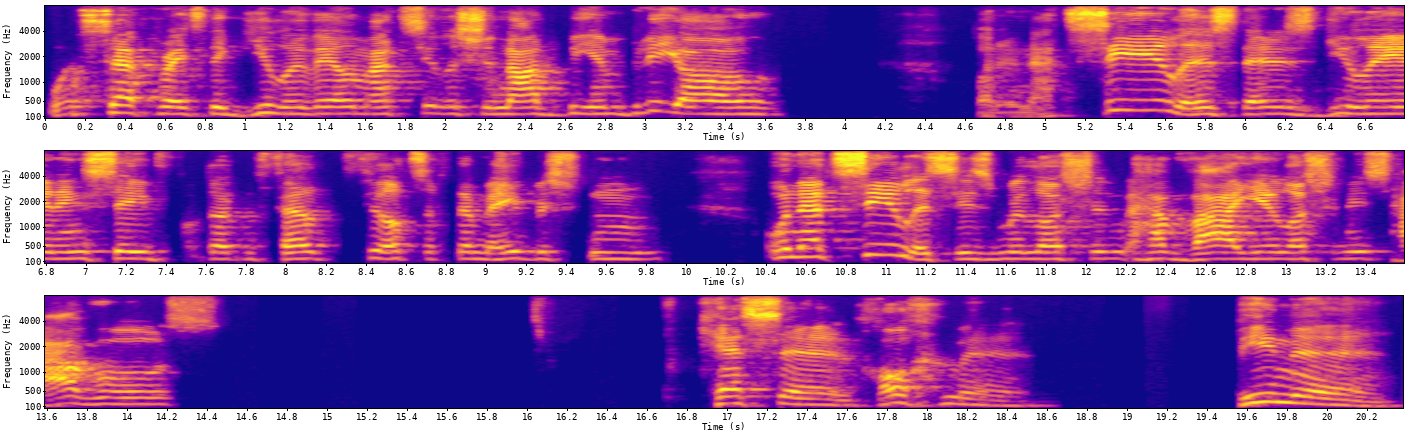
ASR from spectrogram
What separates the Gilu Veil Matzila should not be in Brio. But in Atzilis, there is Gilead in that felt filzig the Meibischten. Und Azilis is Miloshin Havaye, Loshin is Havos, Keser, Chochme, Bine.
